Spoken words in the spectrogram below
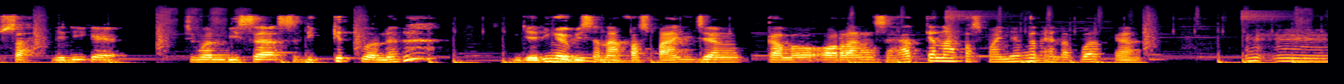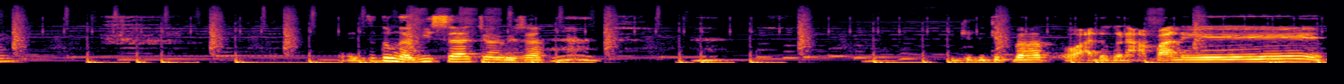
susah. Jadi kayak cuman bisa sedikit loh. Nah. Jadi nggak bisa Hmm. nafas panjang. Kalau orang sehat kan nafas panjang kan enak banget kan. Mm-mm. Itu tuh nggak bisa, cuma bisa dikit-dikit banget. Waduh kenapa nih?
